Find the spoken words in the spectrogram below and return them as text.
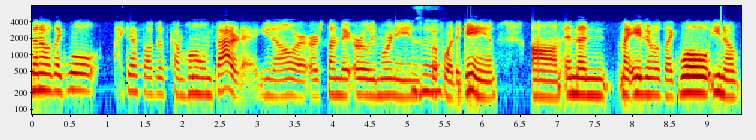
then I was like, well, I guess I'll just come home Saturday, you know, or, or Sunday early morning Mhm. before the game. Um, and then my agent was like, well, you know,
